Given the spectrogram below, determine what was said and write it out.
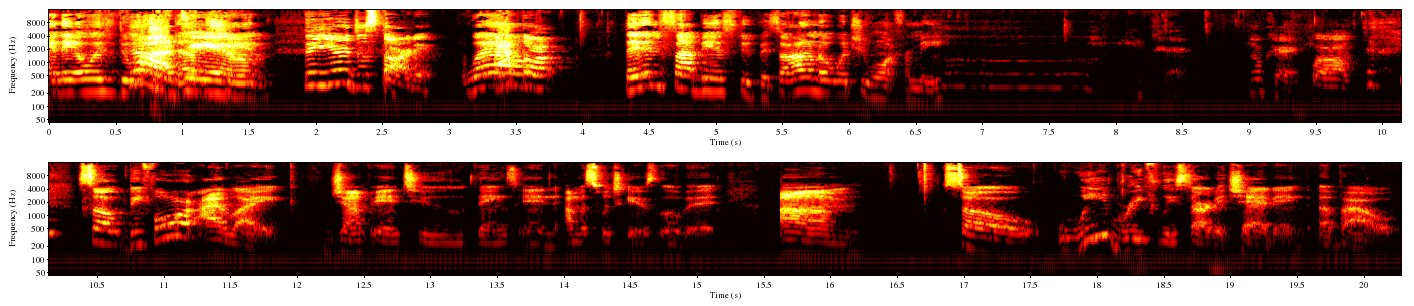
and they always doing God dumb damn. shit. The year just started. Well, I thought. they didn't stop being stupid, so I don't know what you want from me. Okay. Okay. Well, so before I like jump into things, and I'm gonna switch gears a little bit. Um, so we briefly started chatting about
